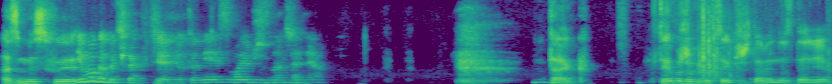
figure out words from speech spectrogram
A zmysły. Nie mogę być tak w cieniu, to nie jest moje przeznaczenie. Tak. To ja może wrócę i przeczytam jedno zdanie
